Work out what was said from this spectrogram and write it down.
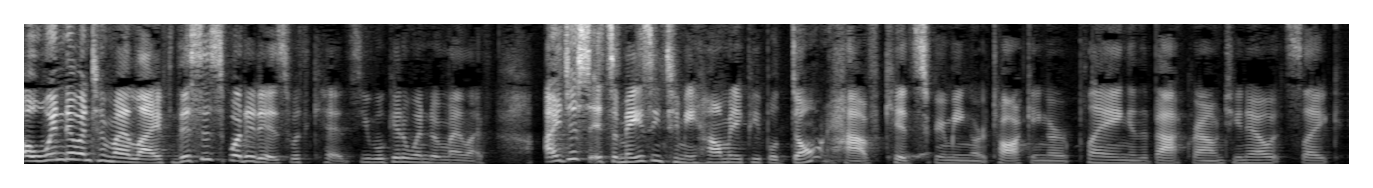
a window into my life. This is what it is with kids. You will get a window in my life. I just, it's amazing to me how many people don't have kids screaming or talking or playing in the background. You know, it's like,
